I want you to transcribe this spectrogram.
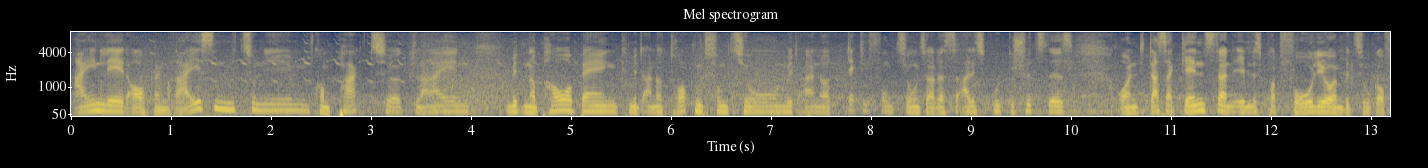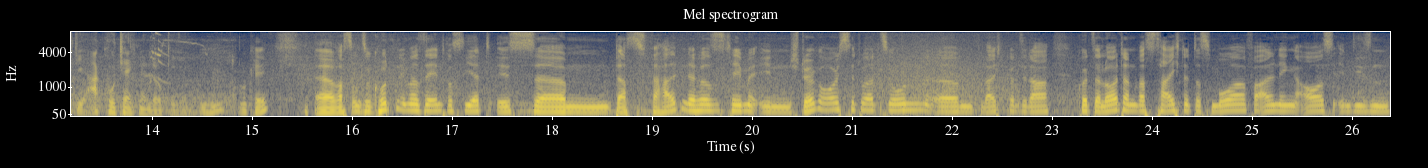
einlädt, auch beim Reisen mitzunehmen, kompakt, äh, klein, mit einer Powerbank, mit einer Trocknungsfunktion, mit einer Deckelfunktion, so dass alles gut geschützt ist. Und das ergänzt dann eben das Portfolio in Bezug auf die Akkutechnologie. Mhm, okay. Äh, was unsere Kunden immer sehr interessiert, ist ähm, das Verhalten der Hörsysteme in Störgeräuschsituationen. Ähm, vielleicht können Sie da kurz erläutern, was zeichnet das Moor vor allen Dingen aus in diesen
